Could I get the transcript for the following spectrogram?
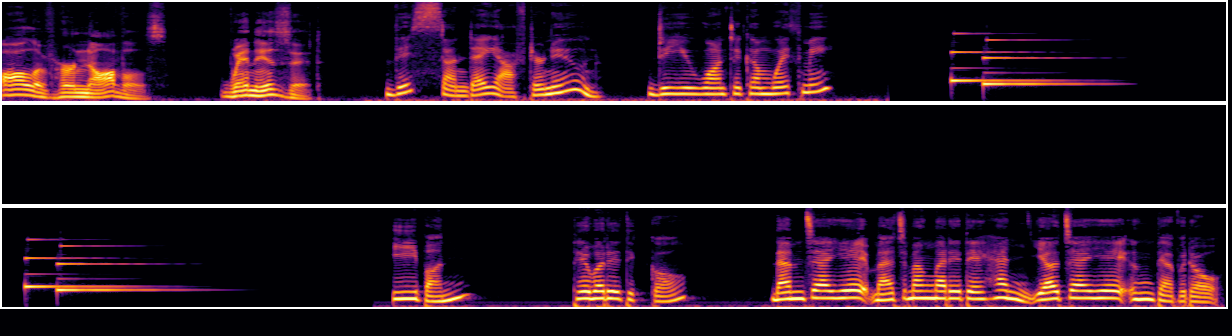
all of her novels. When is it? This Sunday afternoon. Do you want to come with me? 이 번 대화를 듣고 남자의 마지막 말에 대한 여자의 응답으로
